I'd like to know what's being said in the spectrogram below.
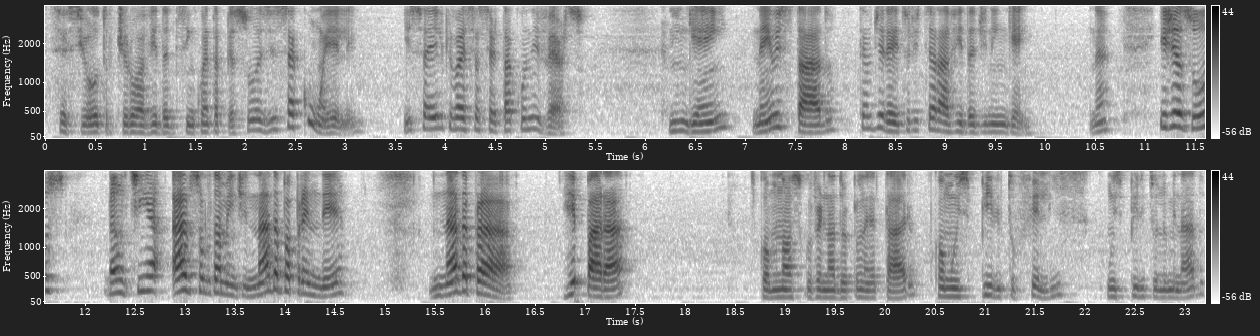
se esse outro tirou a vida de 50 pessoas, isso é com ele. Isso é ele que vai se acertar com o universo. Ninguém, nem o Estado, tem o direito de tirar a vida de ninguém. Né? E Jesus não tinha absolutamente nada para aprender, nada para reparar, como nosso governador planetário, como um espírito feliz, um espírito iluminado.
